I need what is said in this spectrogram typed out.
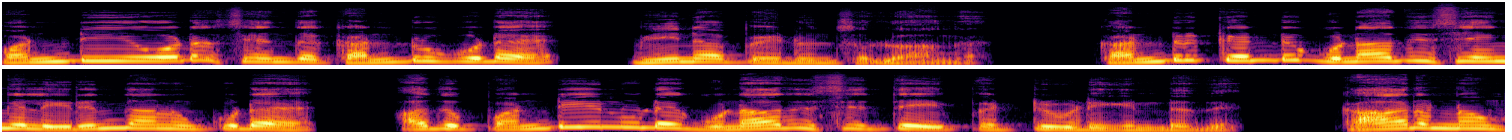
பண்டிகையோடு சேர்ந்த கன்று கூட வீணாக போயிடும்னு சொல்லுவாங்க. கன்றுக்கென்று குணாதிசயங்கள் இருந்தாலும் கூட அது பண்டிகையினுடைய குணாதிசயத்தை பெற்றுவிடுகின்றது. காரணம்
